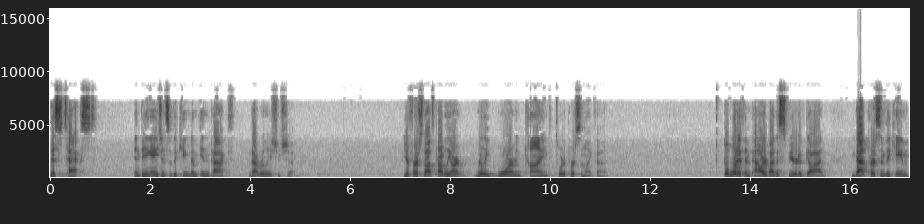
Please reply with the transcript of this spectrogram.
this text and being agents of the kingdom impact that relationship? Your first thoughts probably aren't really warm and kind toward a person like that. But what if, empowered by the Spirit of God, that person became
